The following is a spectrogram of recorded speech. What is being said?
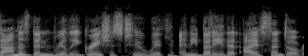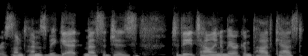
Dom has been really gracious too with anybody that I've sent over. Sometimes we get messages to the Italian American podcast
